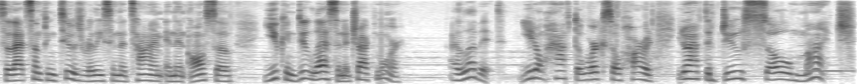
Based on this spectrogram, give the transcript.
So that's something too is releasing the time. And then also you can do less and attract more. I love it. You don't have to work so hard. You don't have to do so much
